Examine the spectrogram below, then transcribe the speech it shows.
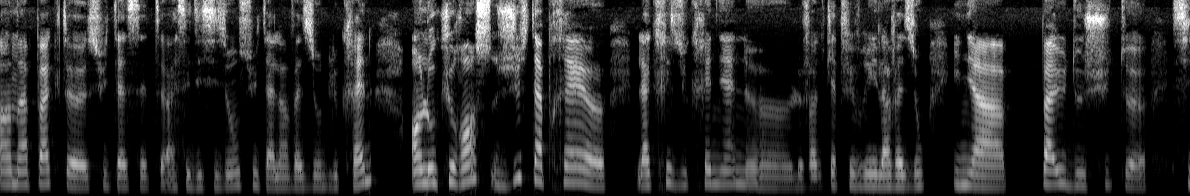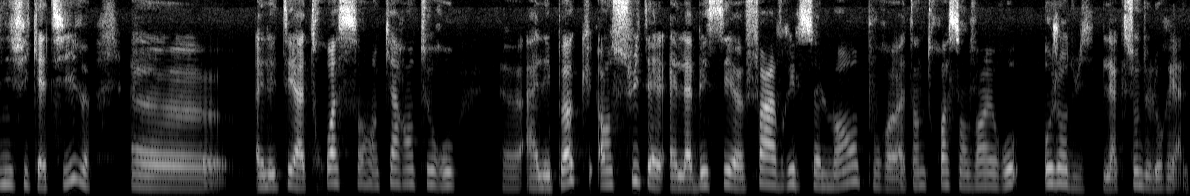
un impact euh, suite à, cette, à ces décisions, suite à l'invasion de l'Ukraine. En l'occurrence, juste après euh, la crise ukrainienne, euh, le 24 février, l'invasion, il n'y a pas eu de chute significative. Elle était à 340 euros à l'époque. Ensuite, elle, a baissé fin avril seulement pour atteindre 320 euros aujourd'hui, l'action de L'Oréal.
